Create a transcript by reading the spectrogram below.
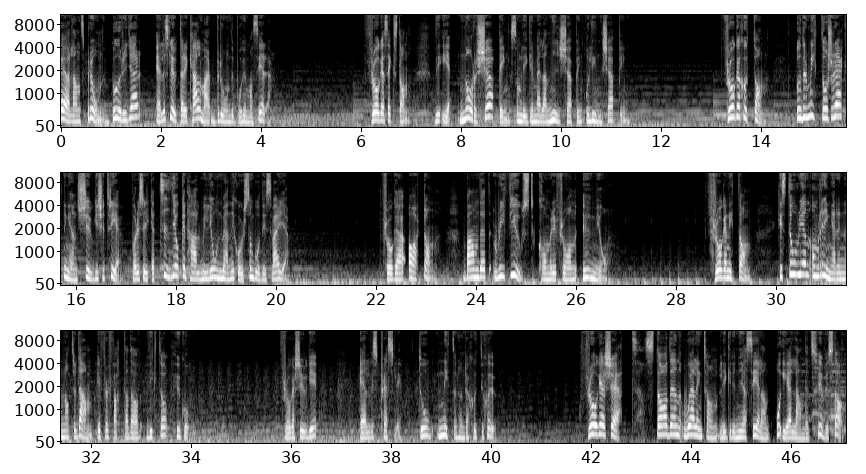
Ölandsbron börjar eller slutar i Kalmar beroende på hur man ser det. Fråga 16. Det är Norrköping som ligger mellan Nyköping och Linköping. Fråga 17. Under mittårsräkningen 2023 var det cirka 10,5 miljon människor som bodde i Sverige. Fråga 18. Bandet Refused kommer ifrån Umeå. Fråga 19. Historien om ringaren i Notre Dame är författad av Victor Hugo. Fråga 20. Elvis Presley dog 1977. Fråga 21. Staden Wellington ligger i Nya Zeeland och är landets huvudstad.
